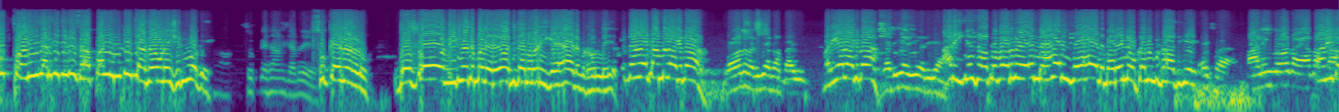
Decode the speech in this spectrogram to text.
ਉਹ ਪਾਣੀ ਕਰਕੇ ਜਿਹੜੇ ਸੱਪ ਆ ਜ਼ਿਆਦਾ ਆਉਣੇ ਸ਼ੁਰੂ ਹੋ ਗਏ। ਸੁੱਕੇ ਸਾਨ ਚੜਦੇ ਸੁੱਕੇ ਨਾਲੋਂ। ਦੋਸਤੋ ਵੀਡੀਓ 'ਚ ਬਣੇ ਰਹੋ ਅੱਜ ਤੁਹਾਨੂੰ ਹਰੀ ਗਏ ਹੈਡ ਬਿਠਾਉਣੇ ਕਿਦਾਂ ਦਾ ਕੰਮ ਲੱਗਦਾ? ਬਹੁਤ ਵਧੀਆ ਬਾਬਾ ਜੀ। ਵਧੀਆ ਲੱਗਦਾ? ਵਧੀਆ ਜੀ ਵਧੀਆ। ਹਰੀ ਗਏ ਸੱਪ ਫੜਨੇ ਇਹ ਮੈਂ ਹਰੀ ਗਏ ਹੈਡ ਬਾਰੇ ਲੋਕਾਂ ਨੂੰ ਬਿਠਾ ਦਈਏ। ਅੱਛਾ ਪਾਣੀ ਬਹੁਤ ਆਇਆ ਪਾਣੀ ਬਹੁਤ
